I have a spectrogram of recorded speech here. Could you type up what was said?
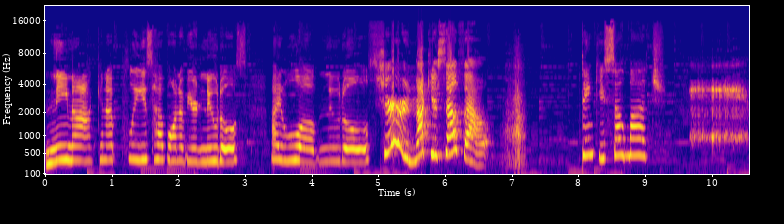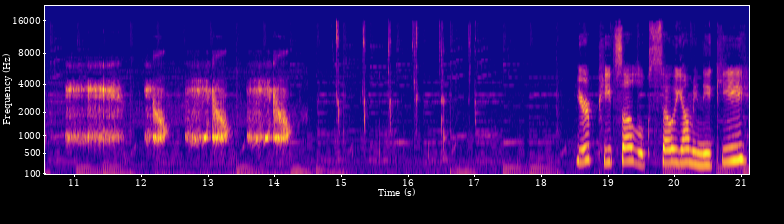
Nina, can I please have one of your noodles? I love noodles. Sure, knock yourself out. Thank you so much. Your pizza looks so yummy, Nikki.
